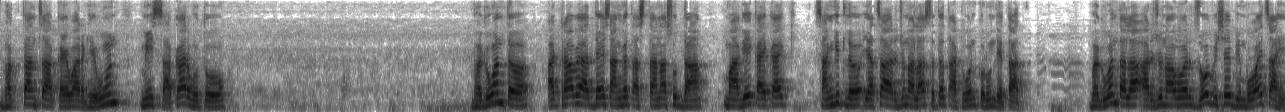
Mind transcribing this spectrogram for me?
भक्तांचा कैवार घेऊन मी साकार होतो. भगवंत अठराव्या अध्याय सांगत असताना सुद्धा मागे काय काय सांगितलं याचा अर्जुनाला सतत आठवण करून देतात. भगवंताला अर्जुनावर जो विषय बिंबवायचा आहे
